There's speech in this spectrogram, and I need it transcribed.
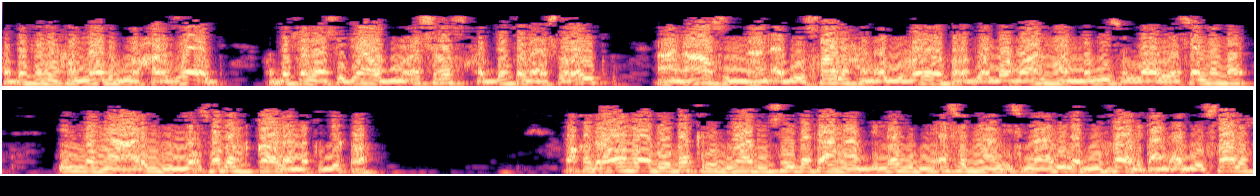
حدثنا حماد بن حرزاد حدثنا شجاع بن أشرس حدثنا شريك عن عاصم عن أبي صالح عن أبي هريرة رضي الله عنه عن النبي صلى الله عليه وسلم إنها عليهم مؤصدة قال مطبقة وقد رواه أبو بكر بن أبي شيبة عن عبد الله بن أسد عن إسماعيل بن خالد عن أبي صالح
